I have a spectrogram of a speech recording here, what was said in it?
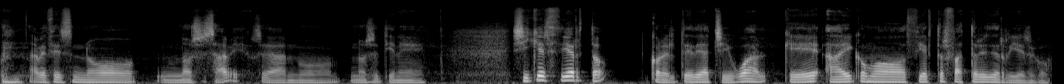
a veces no, no se sabe, o sea, no, no se tiene... Sí que es cierto, con el TDAH igual, que hay como ciertos factores de riesgo.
